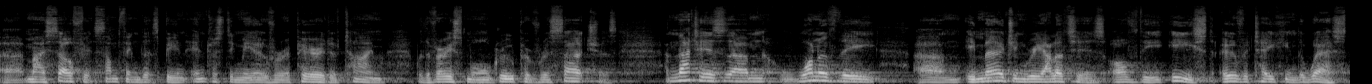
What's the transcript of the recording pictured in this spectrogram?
uh, myself. It's something that's been interesting me over a period of time with a very small group of researchers. And that is um, one of the um, emerging realities of the East overtaking the West,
